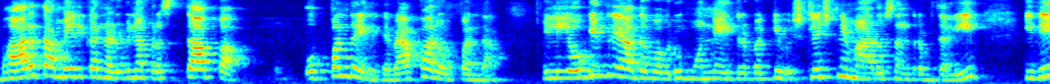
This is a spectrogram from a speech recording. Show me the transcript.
ಭಾರತ ಅಮೆರಿಕ ನಡುವಿನ ಪ್ರಸ್ತಾಪ ಒಪ್ಪಂದ ಏನಿದೆ, ವ್ಯಾಪಾರ ಒಪ್ಪಂದ. ಇಲ್ಲಿ ಯೋಗೇಂದ್ರ ಯಾದವ್ ಅವರು ಮೊನ್ನೆ ಇದ್ರ ಬಗ್ಗೆ ವಿಶ್ಲೇಷಣೆ ಮಾಡೋ ಸಂದರ್ಭದಲ್ಲಿ ಇದೇ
